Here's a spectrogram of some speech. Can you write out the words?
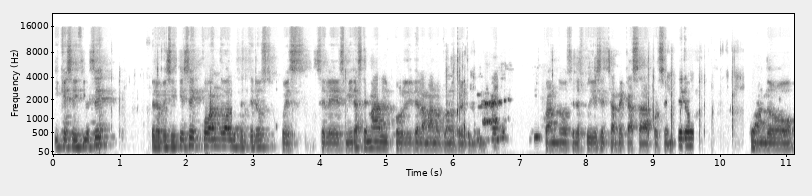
y que se hiciese, pero que se hiciese cuando a los heteros pues se les mirase mal por ir de la mano con otro cuando se les pudiese echar de casa por ser heteros, cuando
